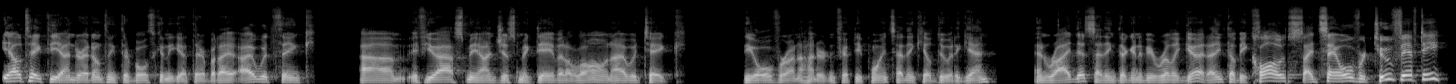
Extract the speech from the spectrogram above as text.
Yeah, I'll take the under. I don't think they're both going to get there, but I, I would think um, if you ask me on just McDavid alone, I would take the over on 150 points. I think he'll do it again and ride this. I think they're going to be really good. I think they'll be close. I'd say over 250,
